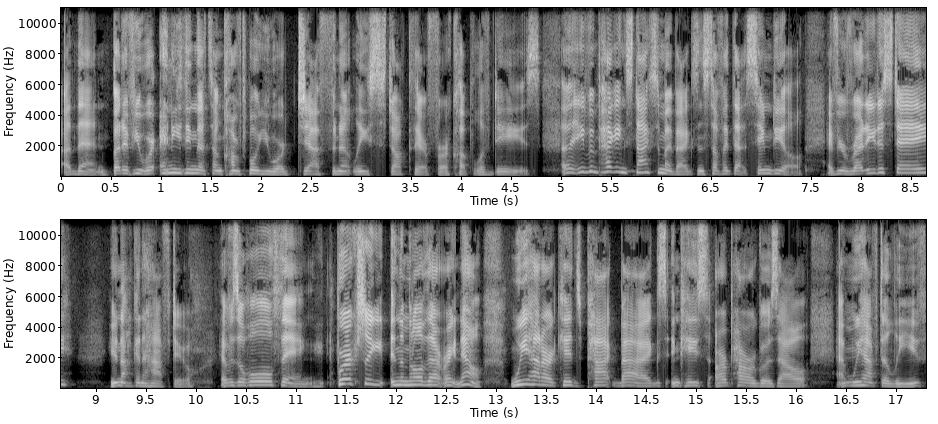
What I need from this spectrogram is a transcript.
uh, then. But if you wear anything that's uncomfortable you are definitely stuck there for a couple of days. Uh, even packing snacks in my bags and stuff like that same deal. If you're ready to stay you're not going to have to. It was a whole thing. We're actually in the middle of that right now. We had our kids pack bags in case our power goes out and we have to leave.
